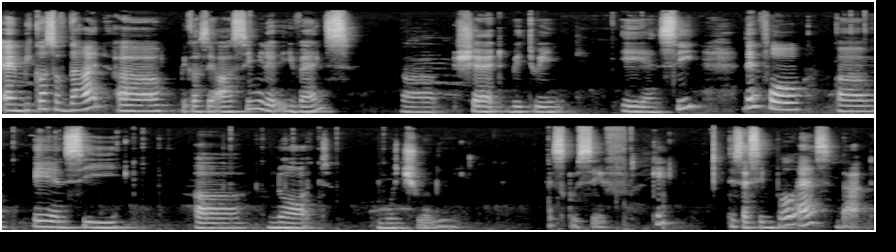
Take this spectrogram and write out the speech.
And because of that, uh, because there are similar events uh, shared between A and C, therefore uh, A and C are not mutually exclusive. Okay, this is as simple as that.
